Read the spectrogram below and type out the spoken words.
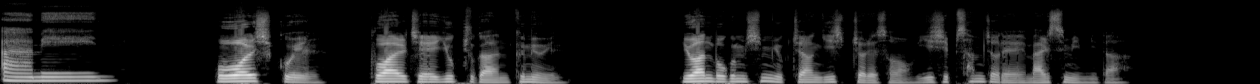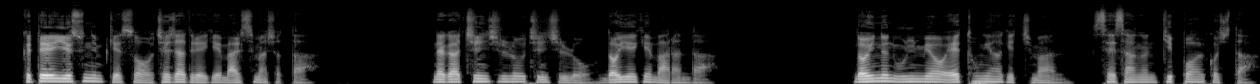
아멘. 5월 19일 부활 제6주간 금요일 요한복음 16장 20절에서 23절의 말씀입니다. 그때 예수님께서 제자들에게 말씀하셨다. 내가 진실로 진실로 너희에게 말한다. 너희는 울며 애통해 하겠지만 세상은 기뻐할 것이다.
